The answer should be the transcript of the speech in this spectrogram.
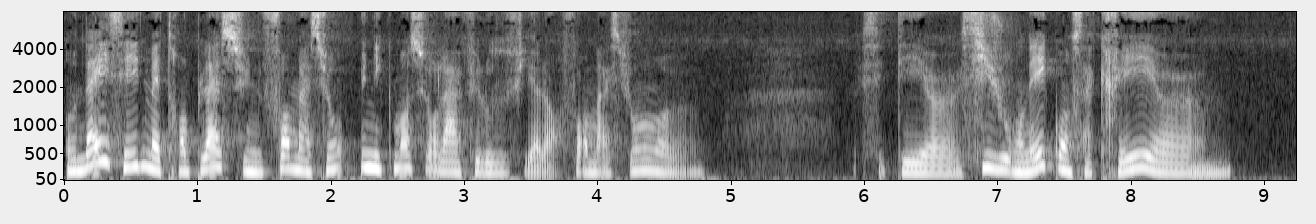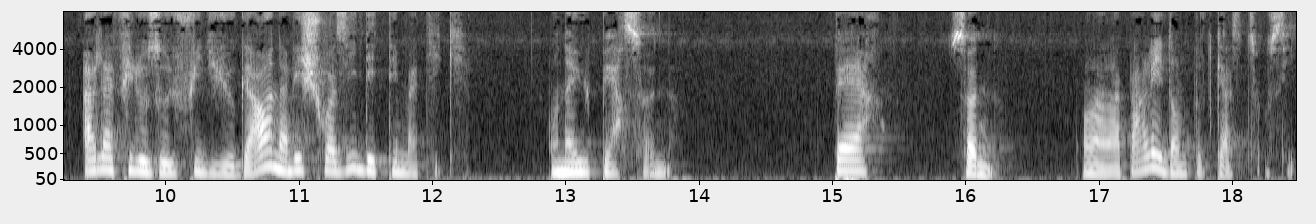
on a essayé de mettre en place une formation uniquement sur la philosophie. Alors, formation, euh, c'était euh, six journées consacrées à la philosophie du yoga. On avait choisi des thématiques. On n'a eu personne. Personne. On en a parlé dans le podcast aussi.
